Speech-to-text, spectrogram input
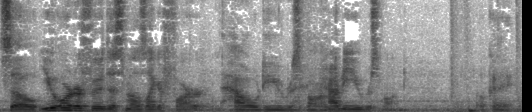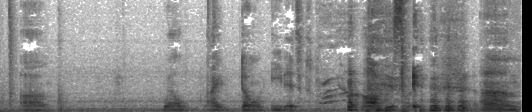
So, You order food that smells like a fart. how do you respond? How do you respond? Okay. Um, well, I don't eat it, obviously. um,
